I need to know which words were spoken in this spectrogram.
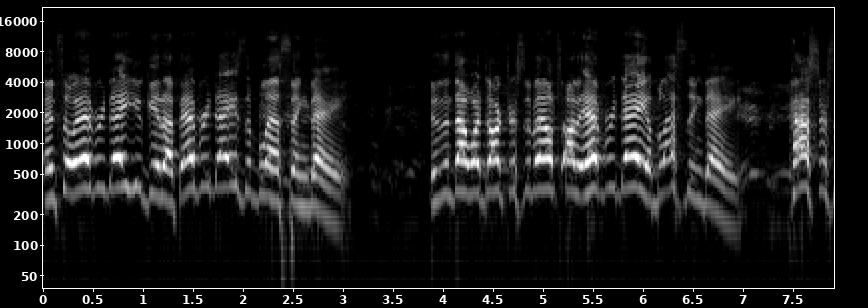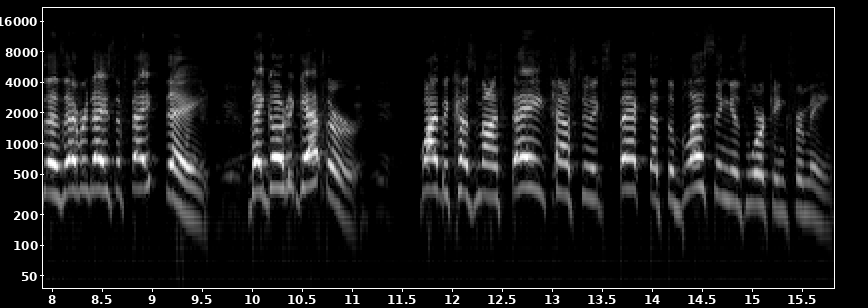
And so every day you get up, every day is a blessing day. Isn't that what Dr. Savelle taught? Every day a blessing day. Pastor says every day is a faith day. They go together. Why? Because my faith has to expect that the blessing is working for me.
